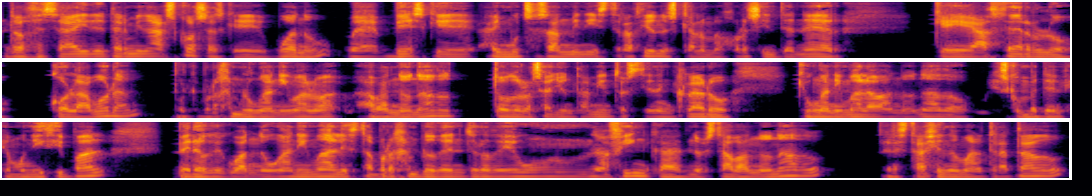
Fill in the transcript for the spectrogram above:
Entonces hay determinadas cosas que, bueno, eh, ves que hay muchas administraciones que a lo mejor sin tener que hacerlo colaboran, porque por ejemplo un animal abandonado, todos los ayuntamientos tienen claro que un animal abandonado es competencia municipal, pero que cuando un animal está, por ejemplo, dentro de una finca, no está abandonado, pero está siendo maltratado,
